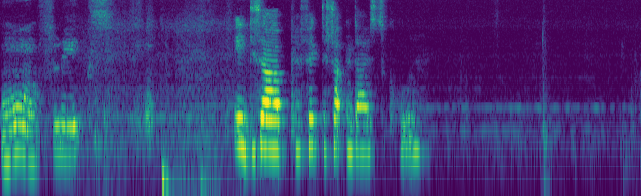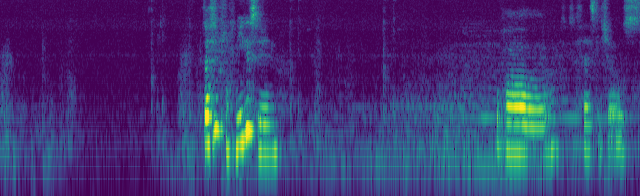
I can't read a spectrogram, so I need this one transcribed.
Oh, Flix. Ey, dieser perfekte Schatten da ist cool. Das habe ich noch nie gesehen. Oha, sieht das hässlich aus.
